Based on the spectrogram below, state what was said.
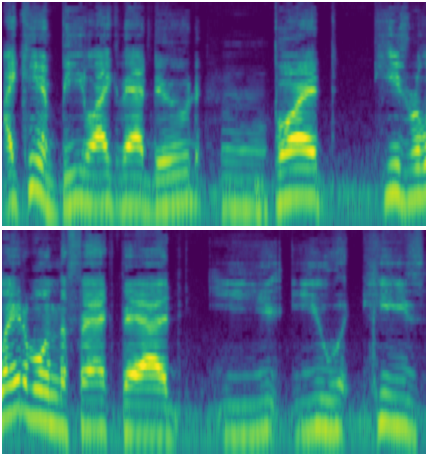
I can't be like that dude, Mhm. but he's relatable in the fact that you you he's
